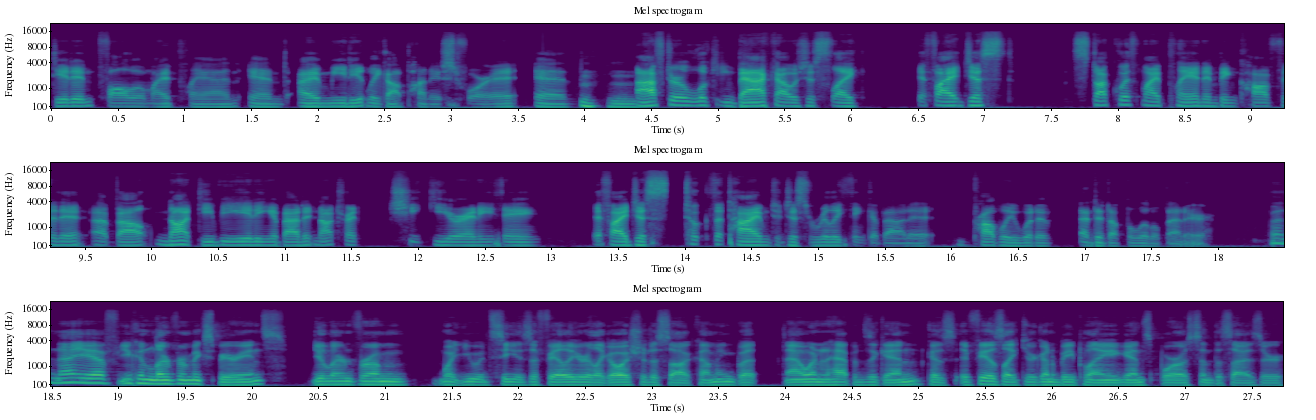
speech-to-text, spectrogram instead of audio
didn't follow my plan and I immediately got punished for it. And Mhm. after looking back, I was just like, if I just stuck with my plan and been confident about not deviating about it, not trying to be cheeky or anything, if I just took the time to just really think about it, probably would have ended up a little better. But now you have you can learn from experience. You learn from what you would see as a failure, like oh I should have saw it coming. But now when it happens again, because it feels like you're going to be playing against Boros Synthesizer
